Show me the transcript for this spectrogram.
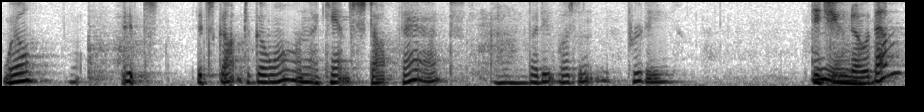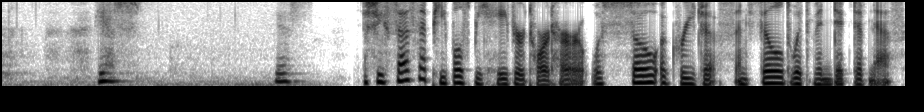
Well, it's it's got to go on. I can't stop that. Um, but it wasn't pretty. Did yeah. you know them? Yes. Yes. She says that people's behavior toward her was so egregious and filled with vindictiveness,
